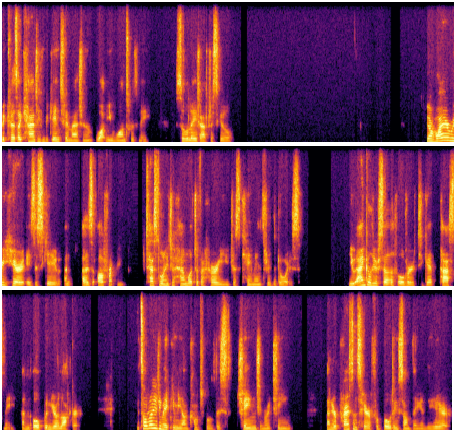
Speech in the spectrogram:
because I can't even begin to imagine what you want with me so late after school. Your wiring here is askew and as offering testimony to how much of a hurry you just came in through the doors. You angle yourself over to get past me and open your locker. It's already making me uncomfortable, this change in routine, and your presence here foreboding something in the air.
